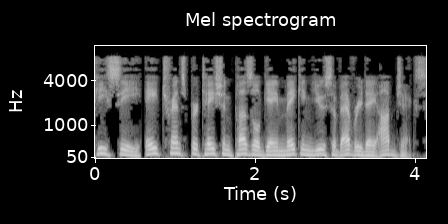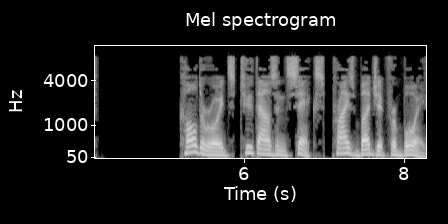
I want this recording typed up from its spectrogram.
PC a transportation puzzle game making use of everyday objects. Calderoids 2006, Prize Budget for Boys,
